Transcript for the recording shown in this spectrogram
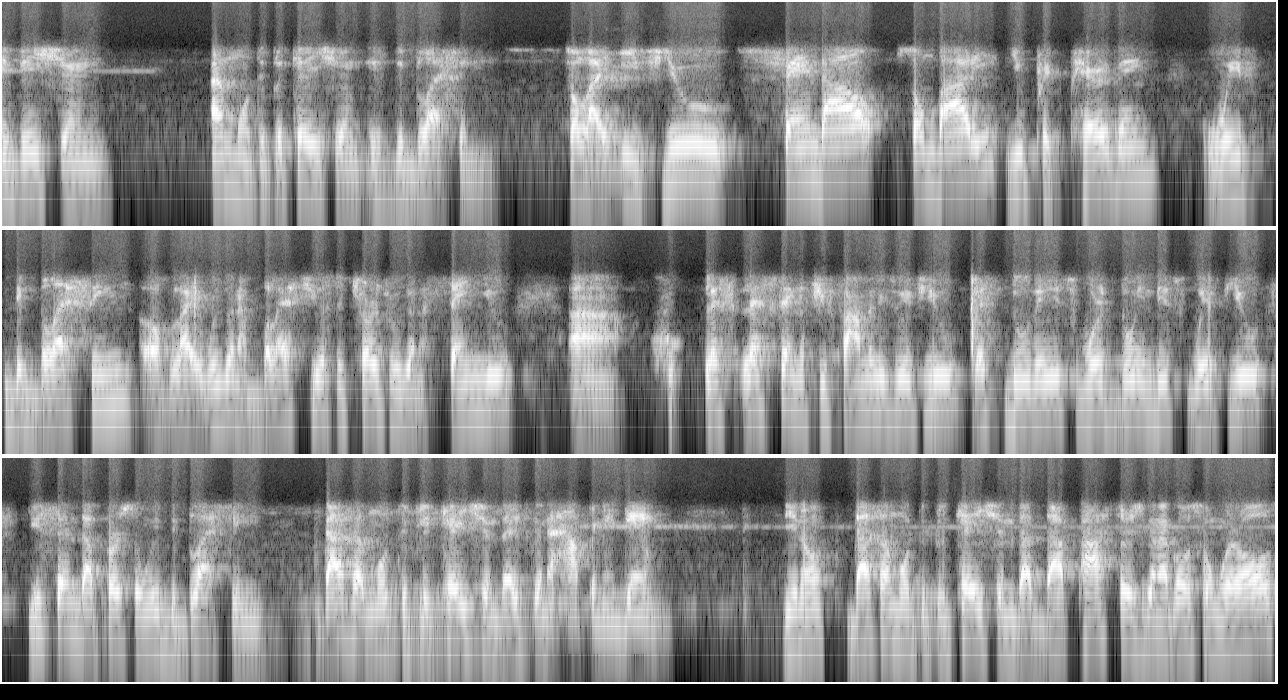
division and multiplication is the blessing. So like if you send out somebody, you prepare them with the blessing of like we're gonna bless you as a church, we're gonna send you. Uh, let's let's send a few families with you. Let's do this. We're doing this with you. You send that person with the blessing that's a multiplication that is going to happen again. You know, that's a multiplication that that pastor is going to go somewhere else,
